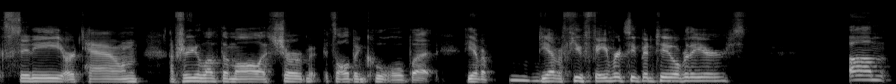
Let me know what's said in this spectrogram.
city or town? I'm sure you love them all. I'm sure it's all been cool, but do you have a do you have a few favorites you've been to over the years? Um,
